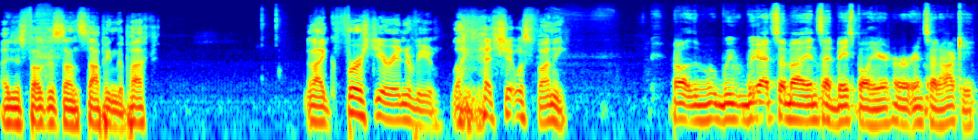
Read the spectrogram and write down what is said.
I just focused on stopping the puck." Like first year interview, like that shit was funny. Well, we, we got some uh, inside baseball here or inside hockey.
